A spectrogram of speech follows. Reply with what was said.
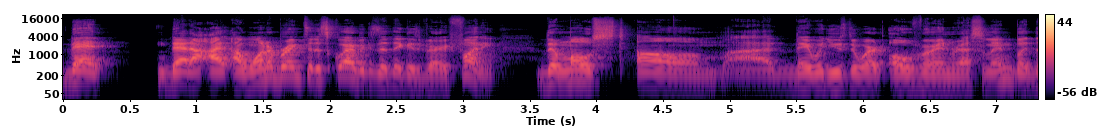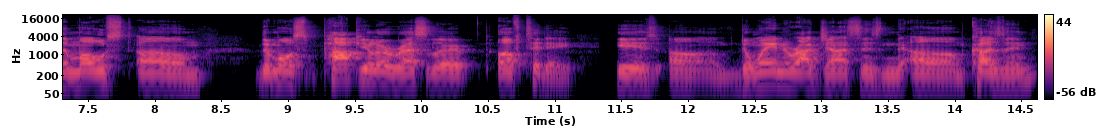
that that I, I want to bring to the square because I think it's very funny. The most um they would use the word over in wrestling, but the most um the most popular wrestler of today is um Dwayne the Rock Johnson's um cousin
